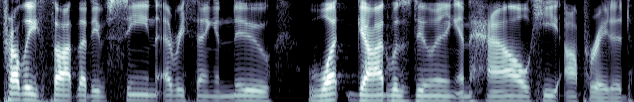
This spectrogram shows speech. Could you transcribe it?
probably thought that he's seen everything and knew what God was doing and how he operated.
